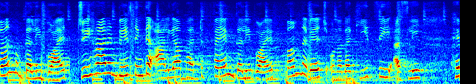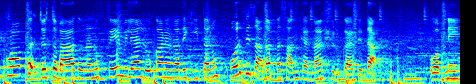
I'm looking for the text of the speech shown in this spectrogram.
film Gully Boy ਜੀ ਹਾਂ, ਰਣਬੀਰ ਸਿੰਘ ਤੇ ਆਲੀਆ ਭੱਟ ਫੇਮ ਗਲੀ ਬॉय ਫਿਲਮ ਦੇ ਵਿੱਚ ਉਹਨਾਂ ਦਾ ਗੀਤ ਸੀ ਅਸਲੀ ਹਿਪ ਹੌਪ ਜਿਸ ਤੋਂ ਬਾਅਦ ਉਹਨਾਂ ਨੂੰ ਫੇਮ ਮਿਲਿਆ। ਲੋਕਾਂ ਨੇ ਉਹਨਾਂ ਦੇ ਗੀਤਾਂ ਨੂੰ ਹੋਰ ਵੀ ਜ਼ਿਆਦਾ ਪਸੰਦ ਕਰਨਾ ਸ਼ੁਰੂ ਕਰ ਦਿੱਤਾ। ਉਹ ਆਪਣੇ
